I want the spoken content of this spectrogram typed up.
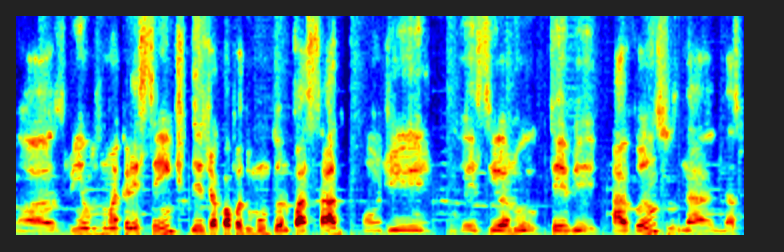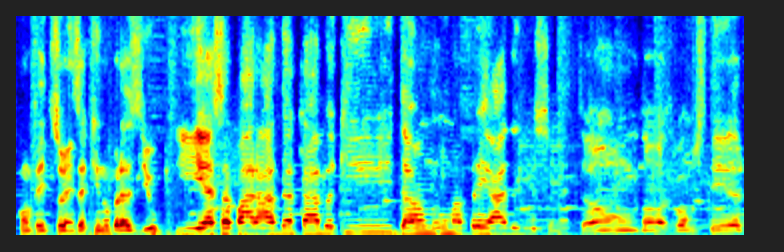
Nós vínhamos numa crescente desde a Copa do Mundo do ano passado, onde esse ano teve avanços na, nas competições aqui no Brasil e essa parada acaba que dá um, uma freada nisso, né? Então nós vamos ter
